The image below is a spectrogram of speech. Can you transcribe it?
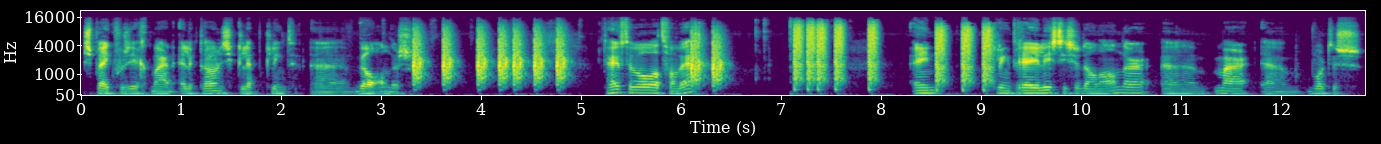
spreek voor zich, maar een elektronische klep klinkt uh, wel anders. Het heeft er wel wat van weg. Eén klinkt realistischer dan de ander, uh, maar wordt dus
